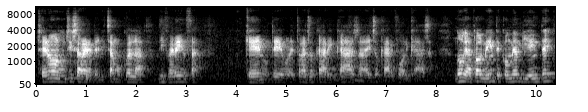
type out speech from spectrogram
se no non ci sarebbe diciamo, quella differenza che è notevole tra giocare in casa e giocare fuori casa. Noi attualmente come ambiente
